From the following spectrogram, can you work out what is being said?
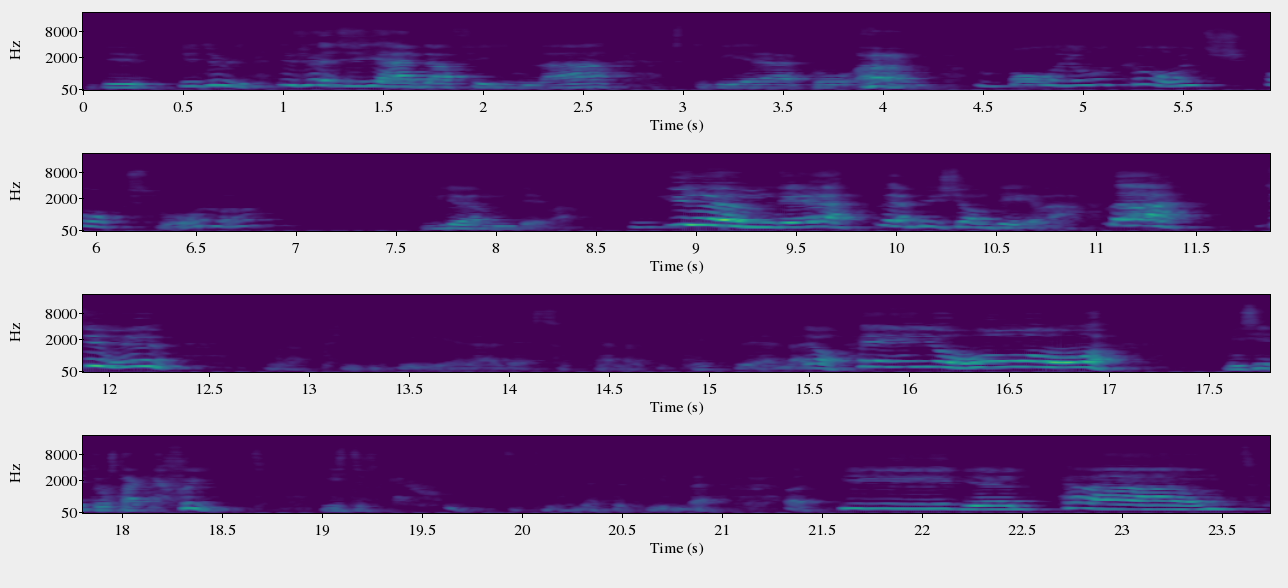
du, du, tror, du tror att du är så jävla fin va? Studerar på Royal College, Oxford va? Glöm det va. Glöm det! Vem bryr sig om det va? Va? Du! Några privilegierade så kallade intellektuella. Ja, hej och hå! Ni sitter och snackar skit. Ni sitter och snackar skit i timme efter timme. Hegel, Kant,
